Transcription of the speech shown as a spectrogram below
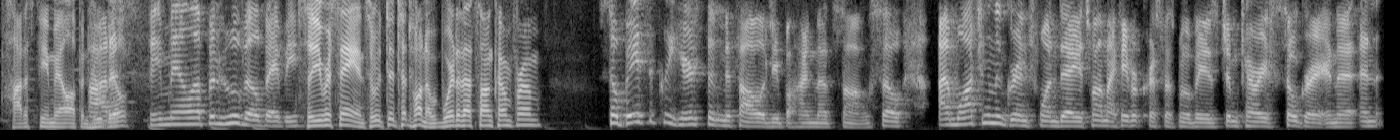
"Hottest Female Up in Whoville." Hottest female up in Whoville, baby. So you were saying, so t- t- hold where did that song come from? So basically, here's the mythology behind that song. So I'm watching The Grinch one day. It's one of my favorite Christmas movies. Jim Carrey is so great in it. And,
